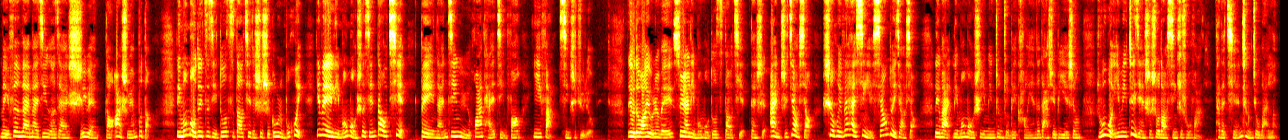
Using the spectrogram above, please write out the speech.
每份外卖金额在十元到二十元不等。李某某对自己多次盗窃的事实供认不讳，因为李某某涉嫌盗窃，被南京雨花台警方依法刑事拘留。那有的网友认为，虽然李某某多次盗窃，但是案值较小，社会危害性也相对较小。另外，李某某是一名正准备考研的大学毕业生，如果因为这件事受到刑事处罚，他的前程就完了，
